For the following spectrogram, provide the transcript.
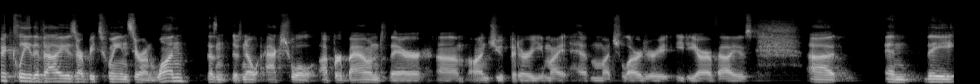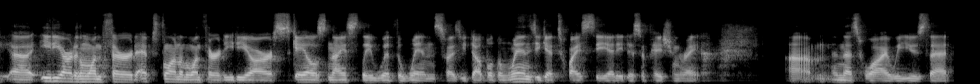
typically, the values are between zero and one. Doesn't, there's no actual upper bound there. Um, on Jupiter, you might have much larger EDR values. Uh, and the uh, EDR to the one third, epsilon to the one third EDR scales nicely with the winds. So as you double the winds, you get twice the eddy dissipation rate. Um, and that's why we use that.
